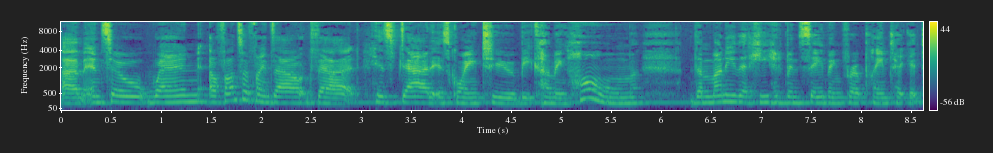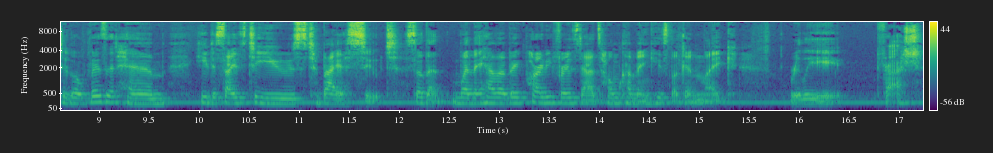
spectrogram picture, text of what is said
Um, and so when Alfonso finds out that his dad is going to be coming home, the money that he had been saving for a plane ticket to go visit him, he decides to use to buy a suit so that when they have a big party for his dad's homecoming, he's looking like really fresh.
